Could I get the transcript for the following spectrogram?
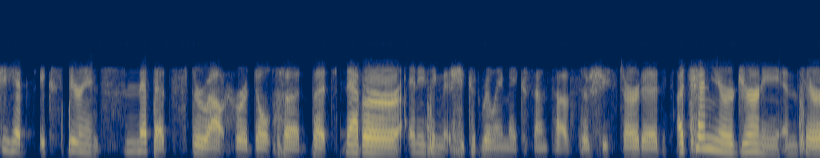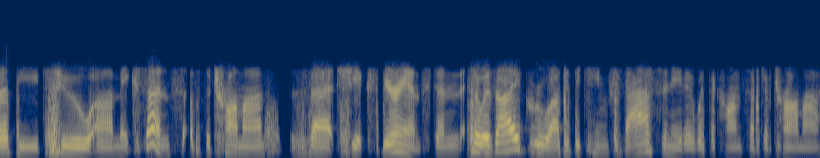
she had experienced snippets throughout her adulthood, but never anything that she could really make sense of. So she started a 10 year journey in therapy to uh, make sense of the trauma that she experienced. And so as I grew up, I became fascinated with the concept of trauma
